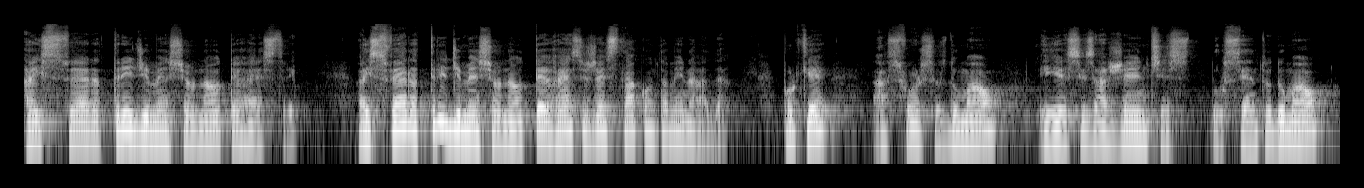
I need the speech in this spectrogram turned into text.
a esfera tridimensional terrestre. A esfera tridimensional terrestre já está contaminada, porque as forças do mal e esses agentes do centro do mal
